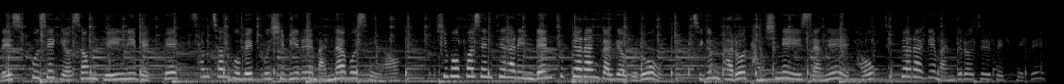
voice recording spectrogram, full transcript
레스포색 여성 데일리 백팩 3,991을 만나보세요. 15% 할인된 특별한 가격으로 지금 바로 당신의 일상을 더욱 특별하게 만들어줄 백팩을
